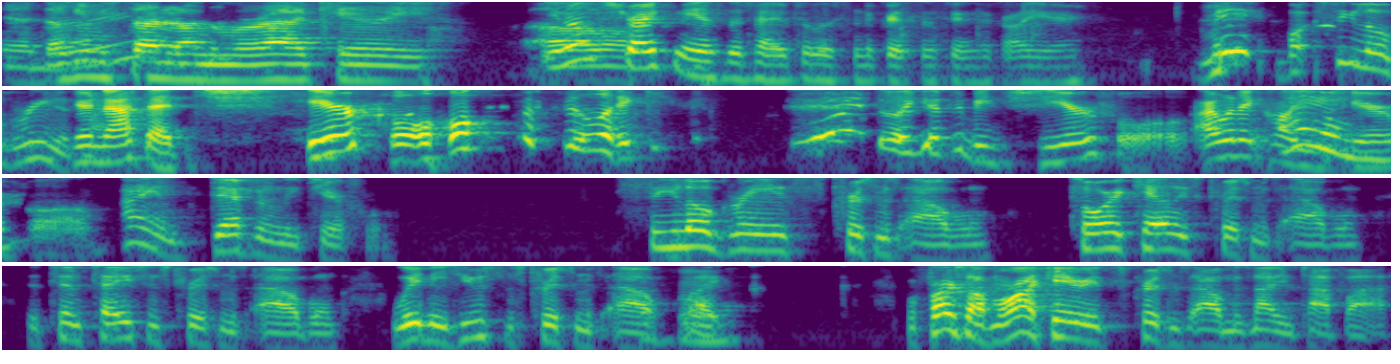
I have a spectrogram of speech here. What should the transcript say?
Yeah, don't get me started on the Mariah Carey you don't uh, strike me as the type to listen to Christmas music all year. Me? But CeeLo Green is. You're not that cheerful. I feel like. What? I feel like you have to be cheerful. I wouldn't call I you am, cheerful. I am definitely cheerful. CeeLo Green's Christmas album, Tori Kelly's Christmas album, The Temptations' Christmas album, Whitney Houston's Christmas album. Mm-hmm. Like, well, first off, Mariah Carey's Christmas album is not even top five,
